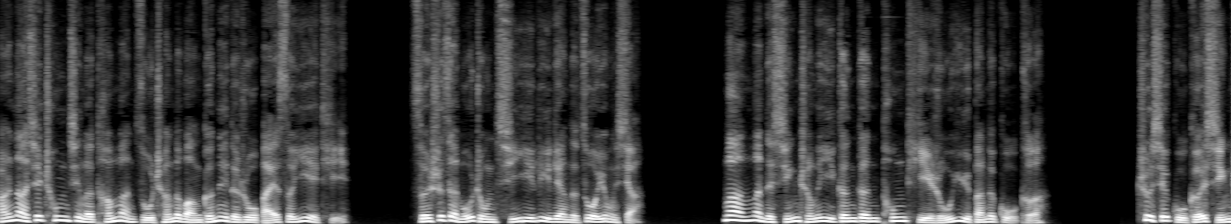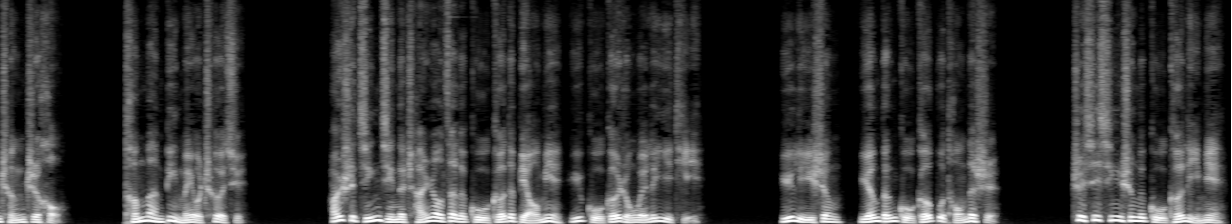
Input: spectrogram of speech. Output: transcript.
而那些冲进了藤蔓组成的网格内的乳白色液体，则是在某种奇异力量的作用下。慢慢的形成了一根根通体如玉般的骨骼，这些骨骼形成之后，藤蔓并没有撤去，而是紧紧的缠绕在了骨骼的表面，与骨骼融为了一体。与李胜原本骨骼不同的是，这些新生的骨骼里面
